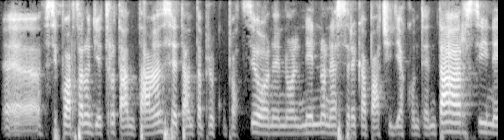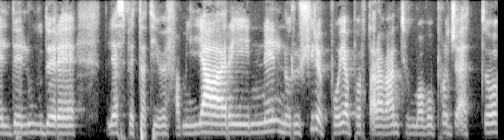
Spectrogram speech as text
eh, si portano dietro tanta ansia e tanta preoccupazione non, nel non essere capaci di accontentarsi, nel deludere le aspettative familiari, nel non riuscire poi a portare avanti un nuovo progetto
